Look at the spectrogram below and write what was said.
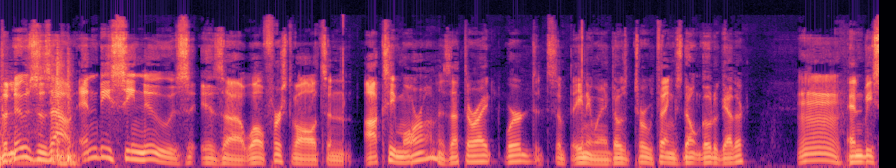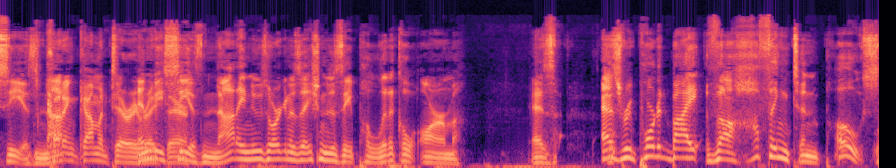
the news is out. NBC News is uh, well. First of all, it's an oxymoron. Is that the right word? It's a, anyway. Those two things don't go together. Mm. NBC is not Cutting commentary NBC right there. is not a news organization. It is a political arm, as as reported by the Huffington Post.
